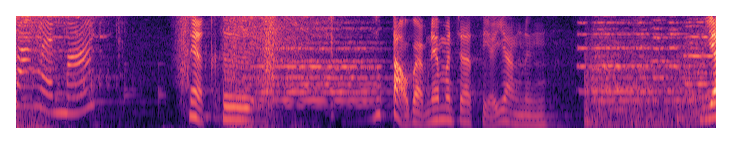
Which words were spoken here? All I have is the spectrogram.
สร้างแลนด์มาร์คเนี่ยคือลูกเต่าแบบเนี้ยมันจะเสียอย่างหนึ่งย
